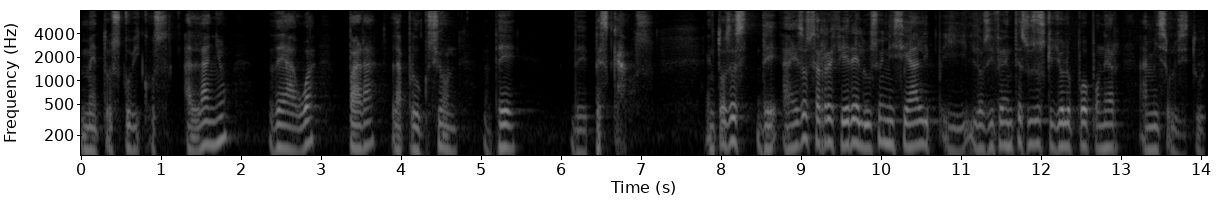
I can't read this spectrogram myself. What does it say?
metros cúbicos al año de agua para la producción de, pescados. Entonces, de, a eso se refiere el uso inicial y, y, los diferentes usos que yo le puedo poner a mi solicitud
